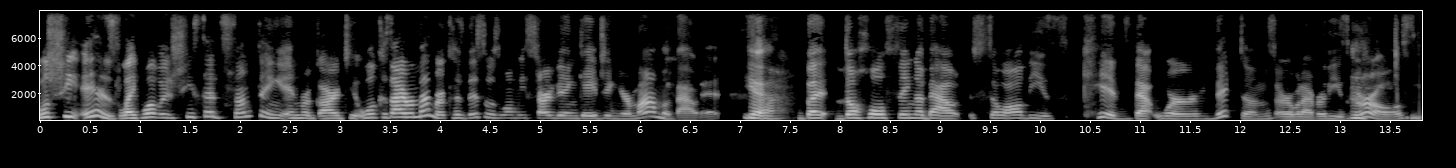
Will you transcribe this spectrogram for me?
Well, she is like what was she said something in regard to well because I remember because this was when we started engaging your mom about it. yeah But the whole thing about so all these kids that were victims or whatever these Mhm. girls,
